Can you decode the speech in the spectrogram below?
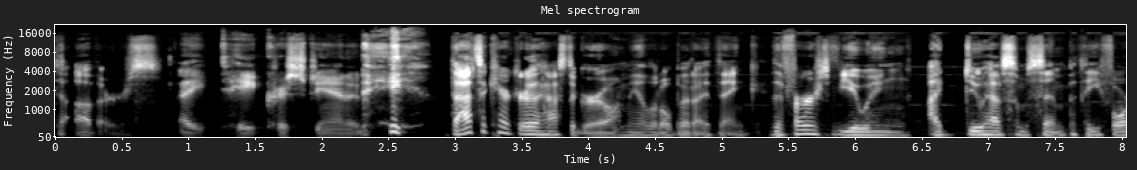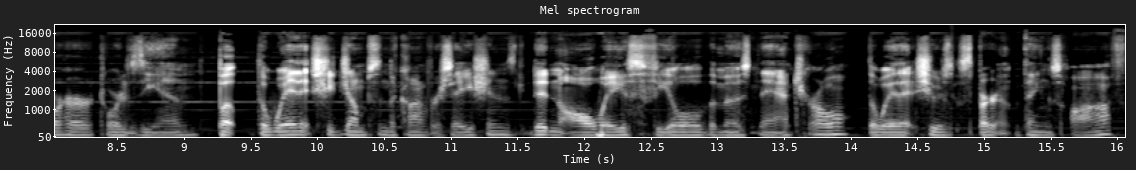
to others. I hate Christianity. That's a character that has to grow on me a little bit, I think. The first viewing, I do have some sympathy for her towards the end, but the way that she jumps into conversations didn't always feel the most natural, the way that she was spurting things off.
